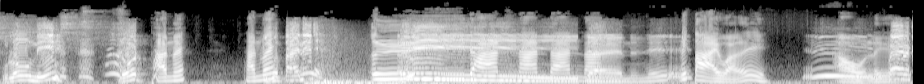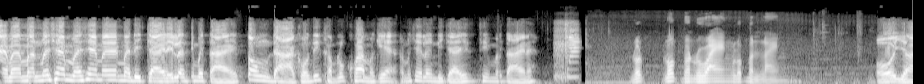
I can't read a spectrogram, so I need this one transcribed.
กูลงหนี รถทันไหมทันไหมมีคนตายแน่เอ้เอ้ยทันทันทันทันนี่ไม่ตายว่ะเอ้ยเอาเลยไม่ไม่ไม่มันไม่ใช่ไม่ใช่ไม่ไม่ดีใจในเรื่องที่ไม่ตาย ต้องด่าคนที่ขับรถคว้าเมื่อกี้ไม่ใช่เรื่องดีใจที่ไม่ตายนะรถรถมันแรงรถมันแรง โอ้ยอย่า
